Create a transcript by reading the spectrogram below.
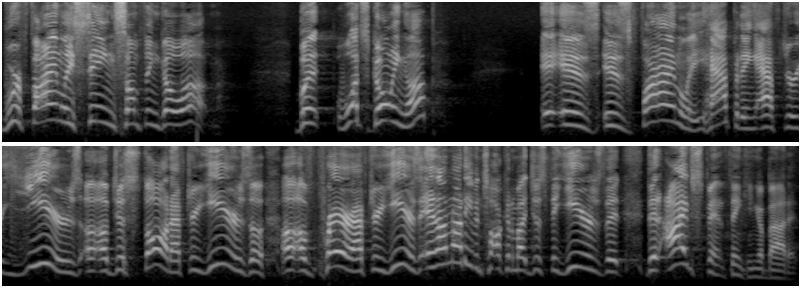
We're finally seeing something go up. But what's going up is, is finally happening after years of just thought, after years of, of prayer, after years. And I'm not even talking about just the years that, that I've spent thinking about it.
